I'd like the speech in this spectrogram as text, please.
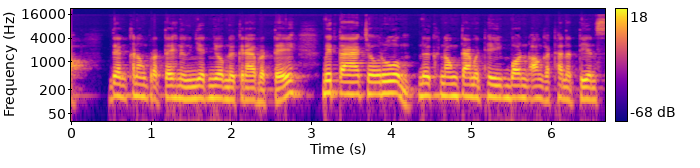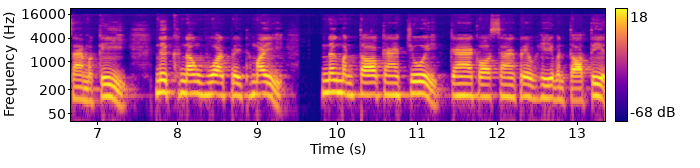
ស់ទាំងក្នុងប្រទេសនិងញាតិញោមនៅក្រៅប្រទេសមេត្តាចូលរួមនៅក្នុងកម្មវិធីបុណ្យអង្គឋានទានសាមគ្គី នៅក្នុងវត្តព្រៃថ្មី និងបន្តការជួយការកសាងព្រះវិហារបន្តទៀត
